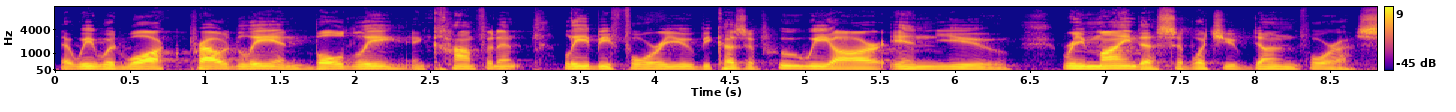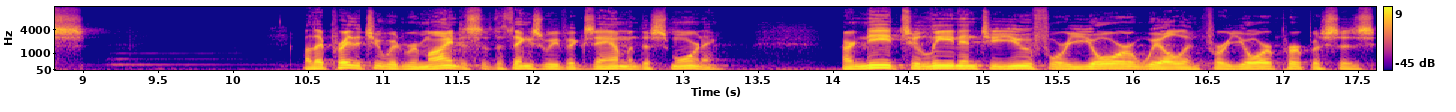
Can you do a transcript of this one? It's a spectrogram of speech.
that we would walk proudly and boldly and confidently before you because of who we are in you. Remind us of what you've done for us. Father, I pray that you would remind us of the things we've examined this morning our need to lean into you for your will and for your purposes,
